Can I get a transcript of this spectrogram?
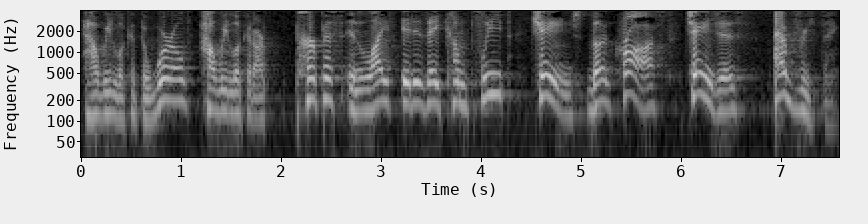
how we look at the world, how we look at our purpose in life. It is a complete change. The cross changes everything.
